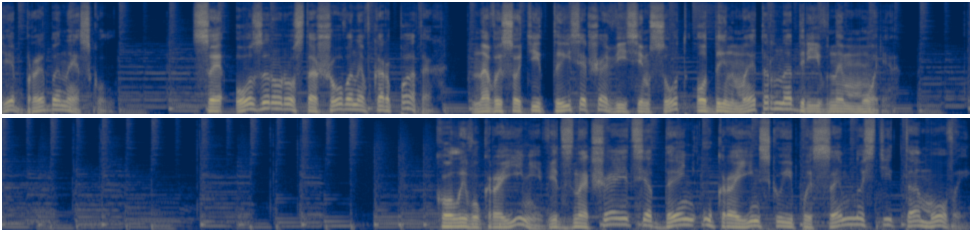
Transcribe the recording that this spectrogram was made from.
є Бребенескул. Це озеро розташоване в Карпатах на висоті 1801 метр над рівнем моря. Коли в Україні відзначається День української писемності та мови. –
